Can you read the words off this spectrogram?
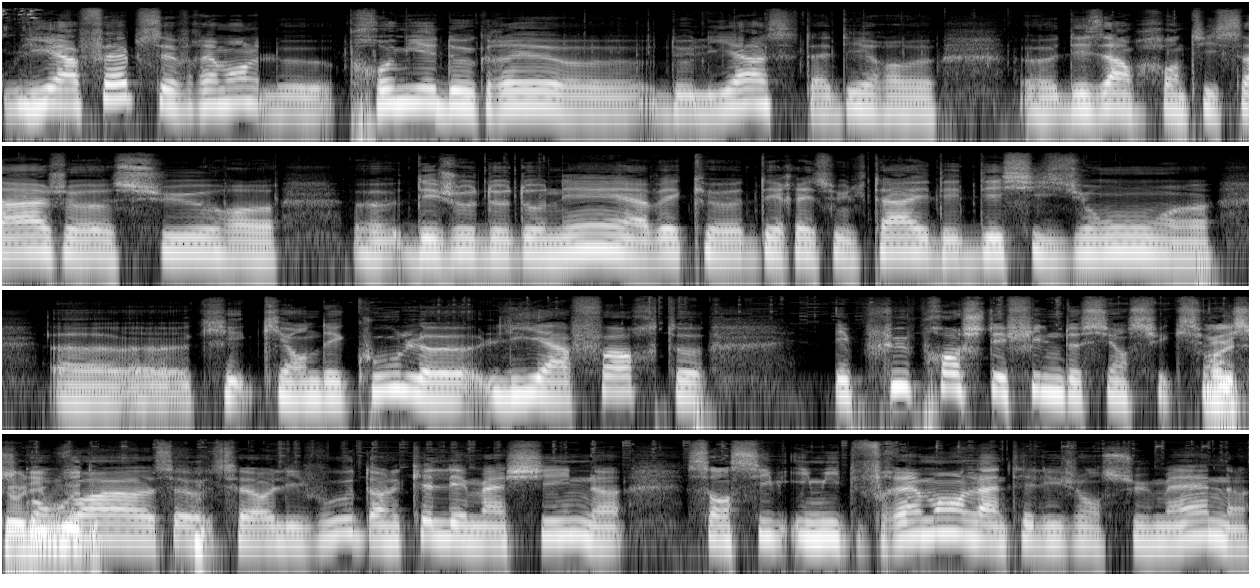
L'IA faible, c'est vraiment le premier degré de l'IA, c'est-à-dire des apprentissages sur des jeux de données avec des résultats et des décisions qui, qui, en découlent. L'IA forte, est plus proche des films de science-fiction. Oui, c'est Hollywood. voit, c'est Hollywood, dans lequel les machines sensibles imitent vraiment l'intelligence humaine.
